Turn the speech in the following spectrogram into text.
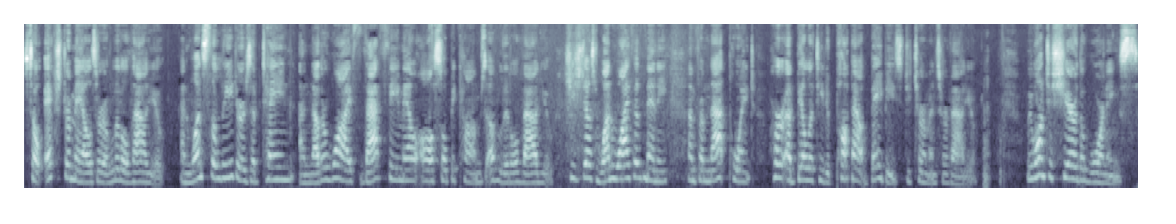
So extra males are of little value. And once the leaders obtain another wife, that female also becomes of little value. She's just one wife of many, and from that point, her ability to pop out babies determines her value. We want to share the warnings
